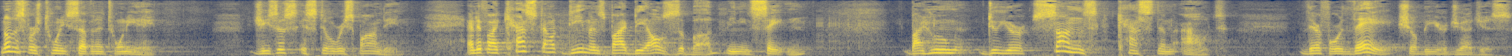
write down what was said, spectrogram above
Notice verse 27 and 28. Jesus is still responding. And if I cast out demons by Beelzebub, meaning Satan, by whom do your sons cast them out? Therefore they shall be your judges.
